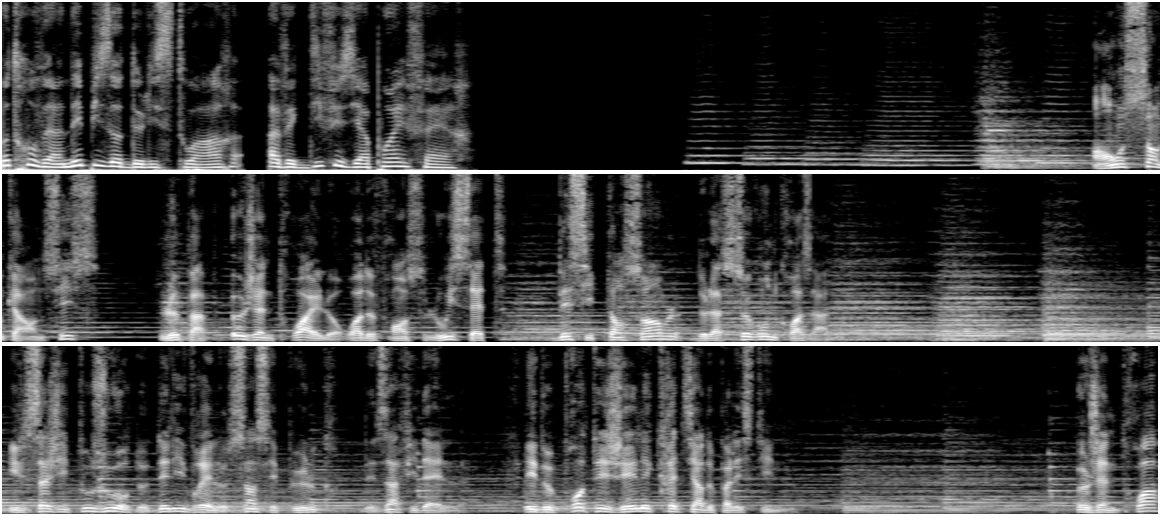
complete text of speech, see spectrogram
Retrouvez un épisode de l'histoire avec diffusia.fr. En 1146, le pape Eugène III et le roi de France Louis VII décident ensemble de la seconde croisade. Il s'agit toujours de délivrer le Saint-Sépulcre des infidèles et de protéger les chrétiens de Palestine. Eugène III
